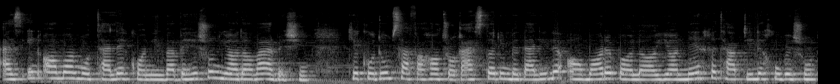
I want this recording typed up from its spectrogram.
از این آمار مطلع کنیم و بهشون یادآور بشیم که کدوم صفحات رو قصد داریم به دلیل آمار بالا یا نرخ تبدیل خوبشون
